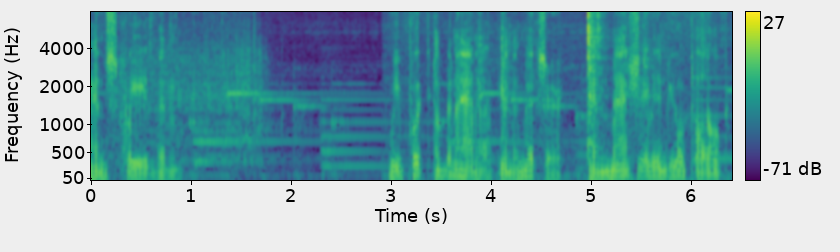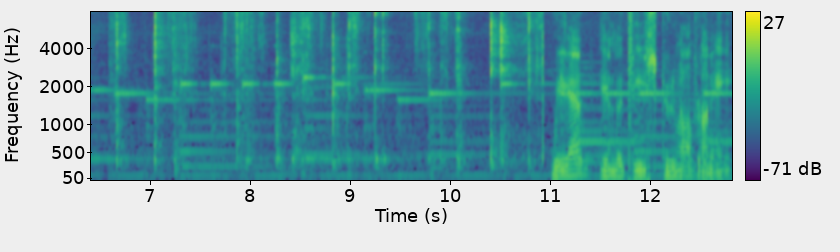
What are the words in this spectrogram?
and squeeze them. We put the banana in the mixer and mash it into a pulp. We add in the teaspoon of honey.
